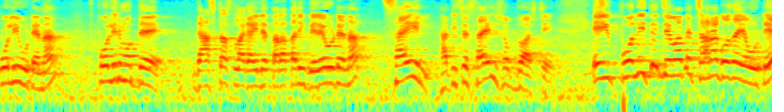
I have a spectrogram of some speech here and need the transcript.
পলি উঠে না, পলির মধ্যে গাছ টাছ লাগাইলে তাড়াতাড়ি বেড়ে ওঠে না, সাইল হাটিসে সাইল শব্দ আসছে। এই পলিতে যেভাবে চারা গজায় ওঠে,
